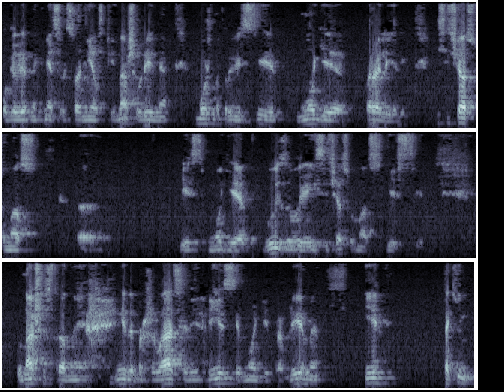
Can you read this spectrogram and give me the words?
благоверный князь Александревский, в наше время можно провести многие параллели. И сейчас у нас э, есть многие вызовы, и сейчас у нас есть у нашей страны недоброжелатели, есть и многие проблемы. И таким,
